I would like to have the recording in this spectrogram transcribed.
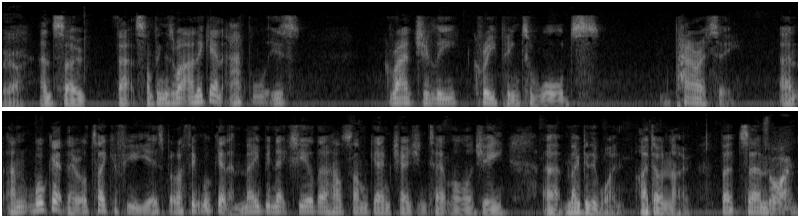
Yeah. And so that's something as well. And again, Apple is gradually creeping towards parity. And and we'll get there. It'll take a few years, but I think we'll get there. Maybe next year they'll have some game changing technology. Uh, maybe they won't. I don't know. But um, So I,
